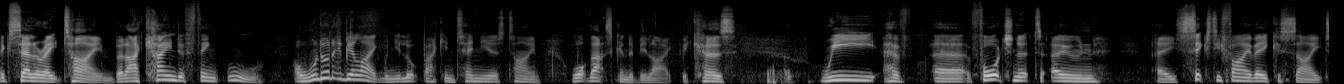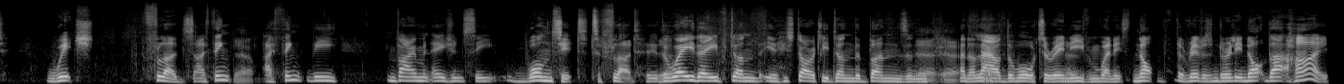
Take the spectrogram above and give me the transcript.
accelerate time, but I kind of think, ooh, I wonder what it'd be like when you look back in 10 years' time, what that's going to be like. Because we have uh, fortunate to own a 65 acre site which floods. I think Yeah. I think the Environment Agency want it to flood. The Yeah. way they've done historically done the bunds and Yeah, and allowed the water in even when it's not the river's really not that high.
